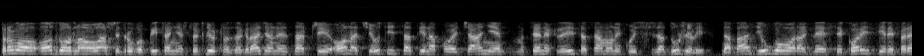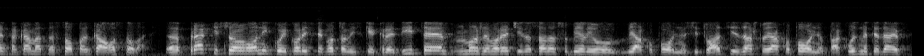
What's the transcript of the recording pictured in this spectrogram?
Prvo, odgovor na ovo vaše drugo pitanje, što je ključno za građane, znači ona će uticati na povećanje cene kredita samo oni koji su se zadužili na bazi ugovora gde se koristi referentna kamatna stopa kao osnova. E, praktično oni koji koriste gotovinske kredite, možemo reći do sada su bili u jako povoljnoj situaciji. Zašto jako povoljno? Pa ako uzmete da je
